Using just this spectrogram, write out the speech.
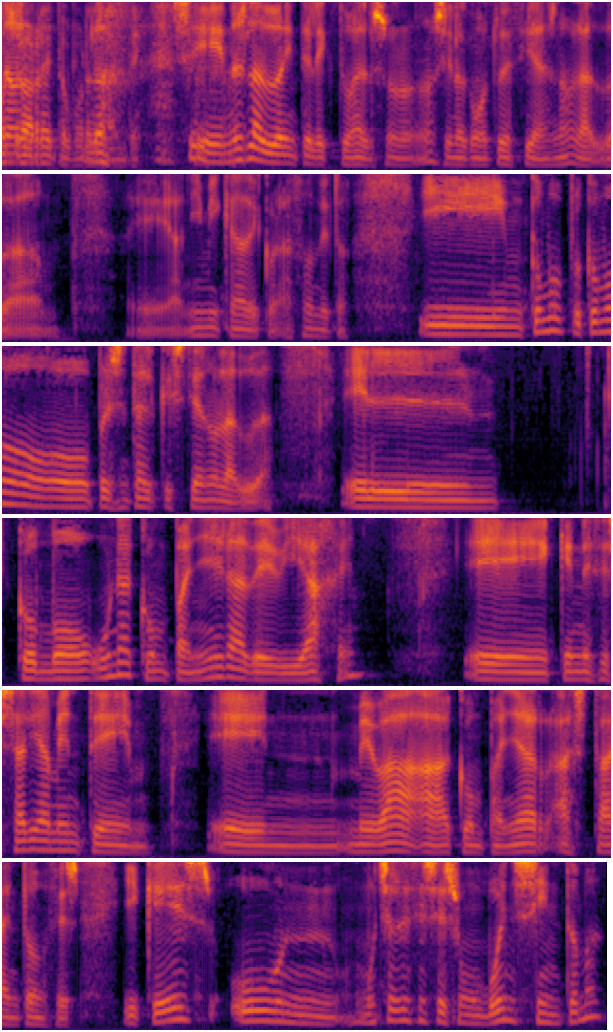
otro reto por delante. sí, no es la duda intelectual solo, sino como tú decías, ¿no? La duda eh, anímica, de corazón, de todo. ¿Y cómo, cómo presentar el cristiano la duda? El como una compañera de viaje eh, que necesariamente me va a acompañar hasta entonces y que es un muchas veces es un buen síntoma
